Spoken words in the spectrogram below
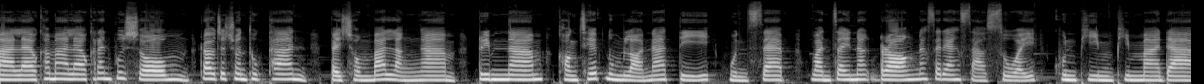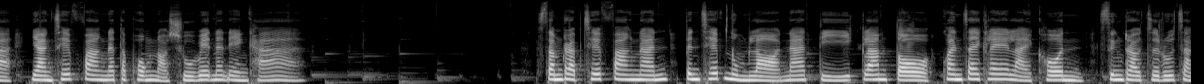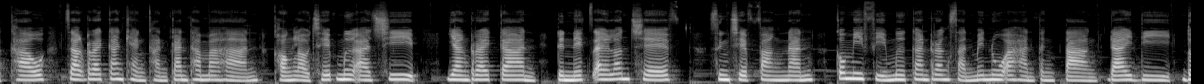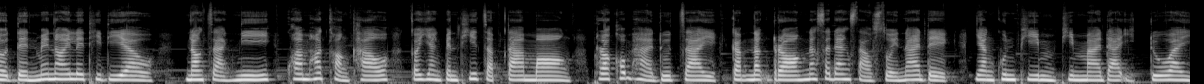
มาแล้วค่ะมาแล้วค่ะท่านผู้ชม เราจะชวนทุกท่านไปชมบ้านหลังงาม ริมน้ำของเชฟหนุ่มหล่อหน้าตี หุ่นแซบหวานใจนักร้องนักแสดงสาวสวย คุณพิมพ์ พิมมาดา อย่างเชฟฟางนัตพงษ์หนอชูเวทนั่นเองค่ะสำหรับเชฟฟางนั้นเป็นเชฟหนุ่มหล่อหน้าตี กล้ามโตขวัญใจใครหลายคน ซึ่งเราจะรู้จักเขาจากรายการแข่งขันการทำอาหารของเหล่าเชฟมืออาชีพ อย่างรายการ The Next Iron Chef ซึ่งเชฟฟางนั้นก็มีฝีมือการรังสรรค์เมนูอาหารต่างๆ ได้ดี โดดเด่นไม่น้อยเลยทีเดียว นอกจากนี้ความฮอตของเขาก็ยังเป็นที่จับตามอง เพราะคบหาดูใจกับนักร้องนักแสดงสาวสวยหน้าเด็ก อย่างคุณพิมพ์ พิมมาดาอีกด้วย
